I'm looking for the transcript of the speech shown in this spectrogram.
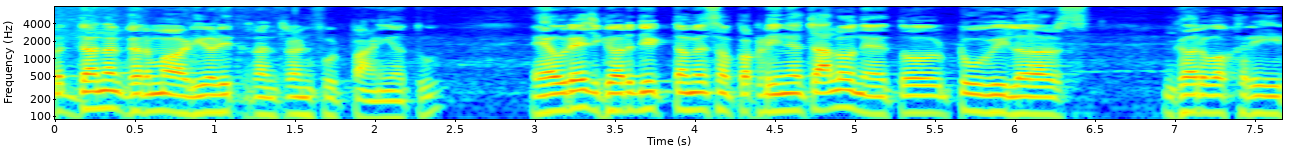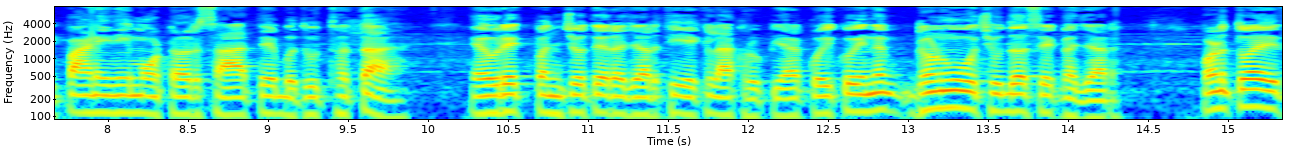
બધાના ઘરમાં અઢી અઢી ત્રણ ત્રણ ફૂટ પાણી હતું. એવરેજ ઘર દીઠ તમે પકડીને ચાલો ને તો ટુ વ્હીલર્સ ઘર વખરી, પાણીની મોટર સાથે બધું થતાં એવરેજ પંચોતેર હજારથી એક લાખ રૂપિયા. કોઈ કોઈને ઘણું ઓછું દસ એક હજાર. પણ તોય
